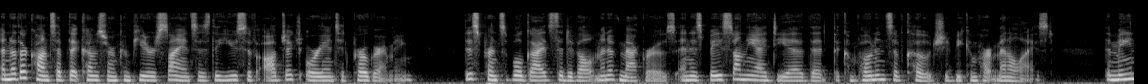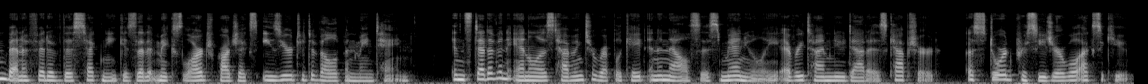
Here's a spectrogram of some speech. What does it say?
Another concept that comes from computer science is the use of object-oriented programming. This principle guides the development of macros and is based on the idea that the components of code should be compartmentalized. The main benefit of this technique is that it makes large projects easier to develop and maintain. Instead of an analyst having to replicate an analysis manually every time new data is captured, a stored procedure will execute.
